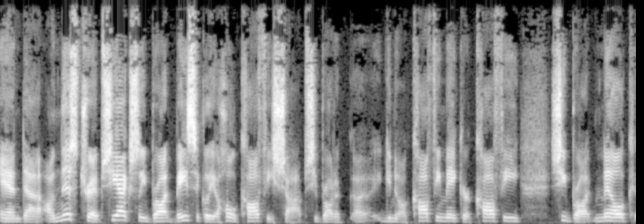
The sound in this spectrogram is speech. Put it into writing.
And uh, on this trip, she actually brought basically a whole coffee shop. She brought a uh, you know a coffee maker, coffee. She brought milk.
